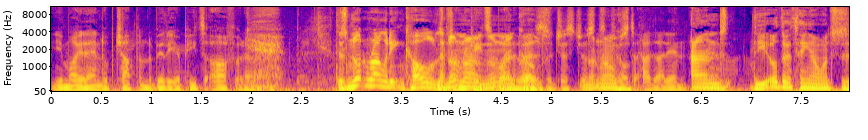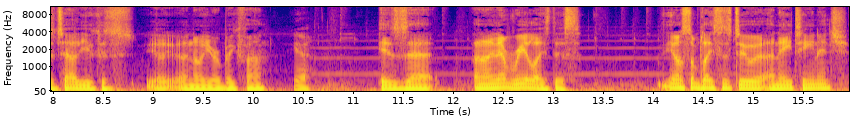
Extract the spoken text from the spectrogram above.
you might end up chopping a bit of your pizza off. Or whatever. Yeah. There's nothing wrong with eating cold There's nothing wrong- pizza, by the way. cold. So just just, wrong just to add that in. And the other thing I wanted to tell you, because I know you're a big fan, Yeah. is uh, and I never realized this. You know, some places do an 18 inch.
